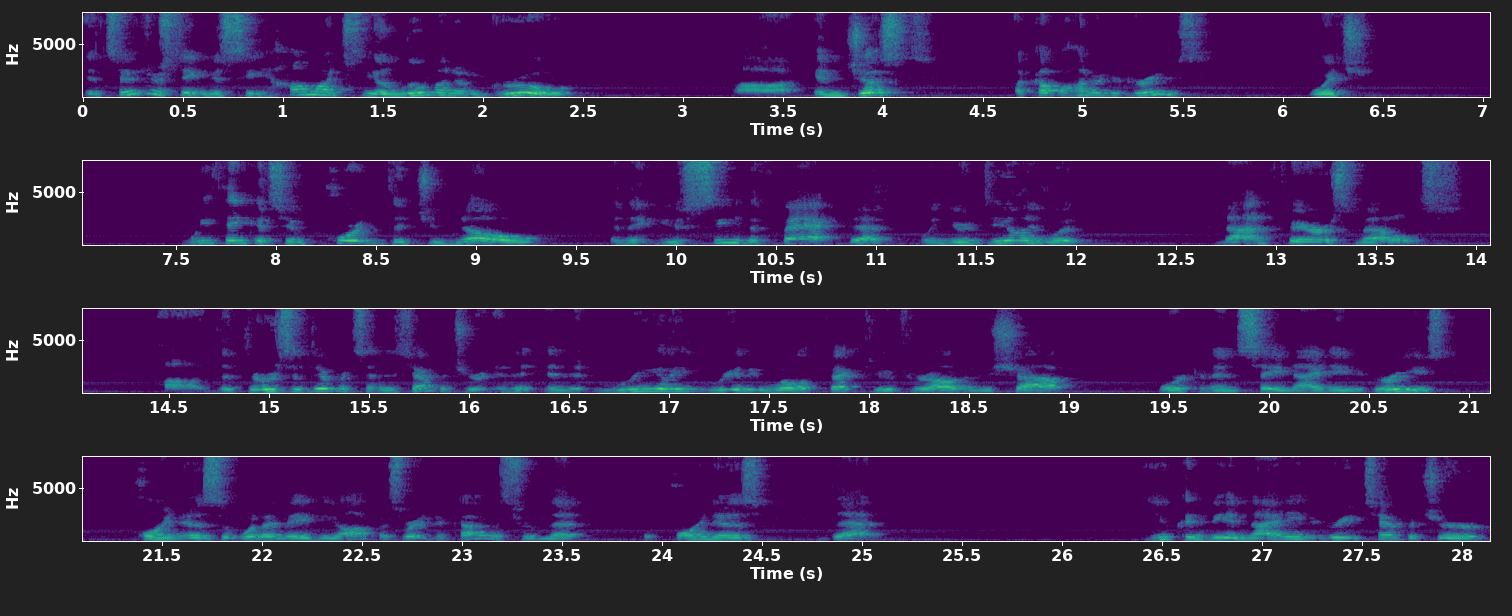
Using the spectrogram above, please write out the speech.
it's interesting to see how much the aluminum grew uh, in just a couple hundred degrees, which we think it's important that you know and that you see the fact that when you're dealing with non-ferrous metals, uh, that there's a difference in the temperature, and it, and it really, really will affect you if you're out in the shop working in, say, 90 degrees. Point is what I made in the office, right in the conference room, that the point is that you can be a 90 degree temperature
